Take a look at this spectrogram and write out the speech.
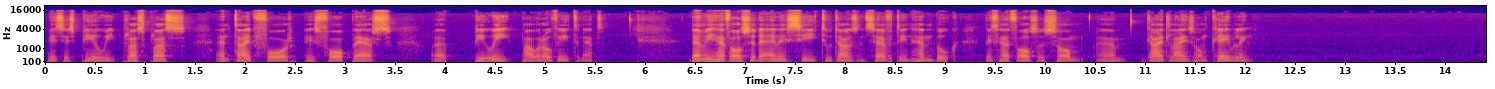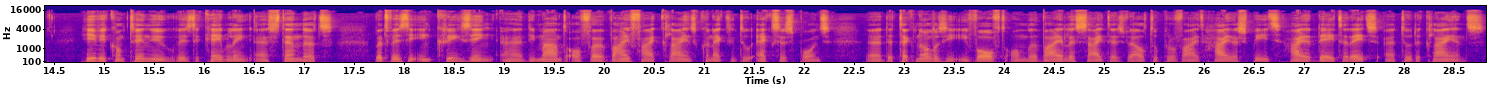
which is PoE plus plus, and type 4 is 4 pairs uh, PoE, power over Ethernet. Then we have also the NEC 2017 handbook, which have also some um, guidelines on cabling. Here we continue with the cabling uh, standards but with the increasing uh, demand of uh, Wi-Fi clients connecting to access points, uh, the technology evolved on the wireless side as well to provide higher speeds, higher data rates uh, to the clients.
